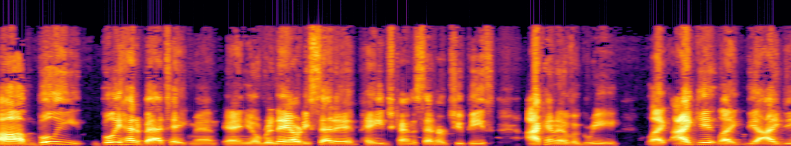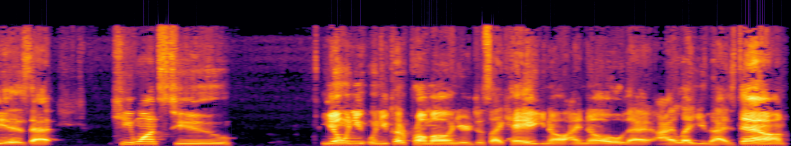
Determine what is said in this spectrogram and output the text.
Uh Bully Bully had a bad take, man. And you know, Renee already said it. Paige kind of said her two piece. I kind of agree. Like I get like the idea is that he wants to you know when you when you cut a promo and you're just like hey you know i know that i let you guys down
